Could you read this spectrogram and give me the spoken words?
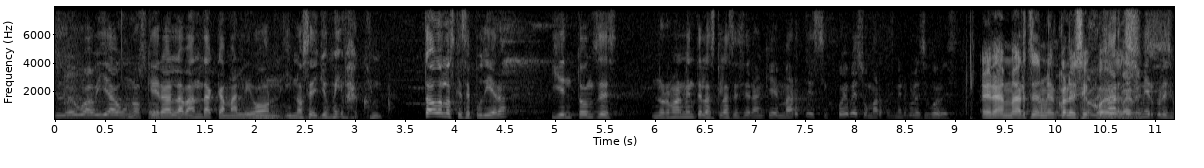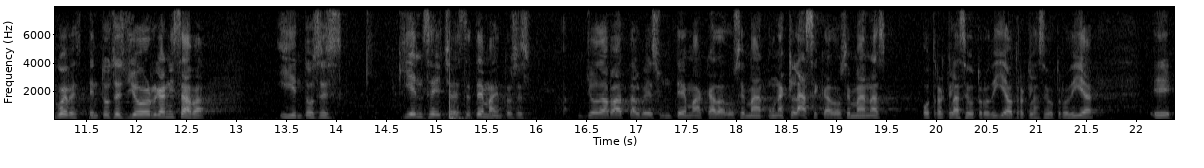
Luego había unos que era la banda Camaleón, y no sé, yo me iba con todos los que se pudiera, y entonces normalmente las clases eran que martes y jueves o martes, miércoles y jueves. Era martes, miércoles y Martes, jueves. miércoles y jueves. Entonces yo organizaba y entonces, ¿quién se echa este tema? Entonces yo daba tal vez un tema cada dos semanas, una clase cada dos semanas, otra clase otro día, otra clase otro día. Eh,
